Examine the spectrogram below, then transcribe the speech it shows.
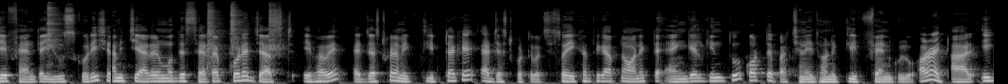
যে ফ্যানটা ইউজ করি সেটা আমি চেয়ারের মধ্যে সেট আপ করে জাস্ট এভাবে অ্যাডজাস্ট করে আমি ক্লিপটাকে অ্যাডজাস্ট করতে পারছি। সো এখান থেকে আপনি অনেকটা অ্যাঙ্গেল কিন্তু করতে পারছেন এই ধরনের ক্লিপ ফ্যানগুলো অলরাইট আর এই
